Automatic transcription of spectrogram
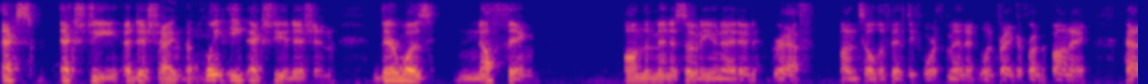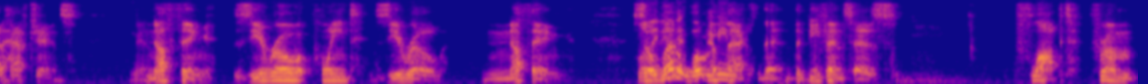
X, XG addition, right. a 0.8 XG addition, there was nothing on the Minnesota United graph until the 54th minute when Franco Fragapane had a half chance. Yeah. Nothing. 0.0. Nothing. Well, so let alone the mean, fact that the defense has flopped from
